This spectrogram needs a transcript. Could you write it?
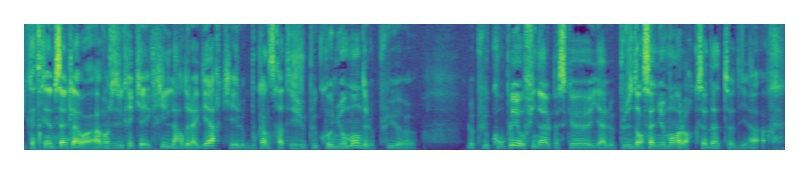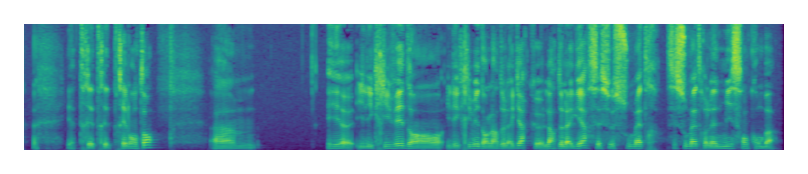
du 4e siècle avant Jésus-Christ, qui a écrit L'art de la guerre, qui est le bouquin de stratégie le plus connu au monde et le plus le plus complet au final parce qu'il y a le plus d'enseignements alors que ça date d'il y a, très très très longtemps. Euh, et euh, il écrivait dans il écrivait dans l'art de la guerre que l'art de la guerre c'est se soumettre, c'est soumettre l'ennemi sans combat.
